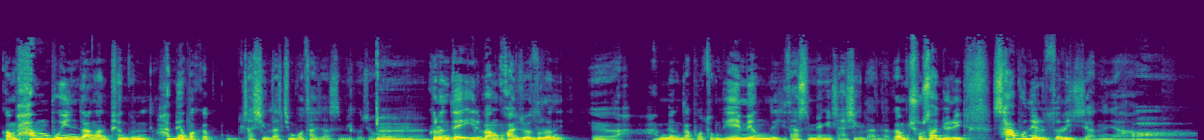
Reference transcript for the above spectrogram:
그럼 한 부인당은 평균 한 명밖에 자식을 낳지 못하지 않습니까? 그죠? 네. 그런데 일반 관료들은 예, 한 명당 보통 4명 내지 5명의 자식을 낳는다. 그럼 출산율이 4분의 1로 떨어지지 않느냐. 아.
